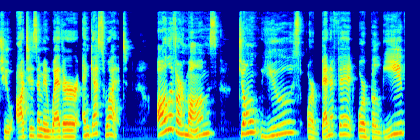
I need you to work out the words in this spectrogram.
to autism and weather. And guess what? All of our moms don't use or benefit or believe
